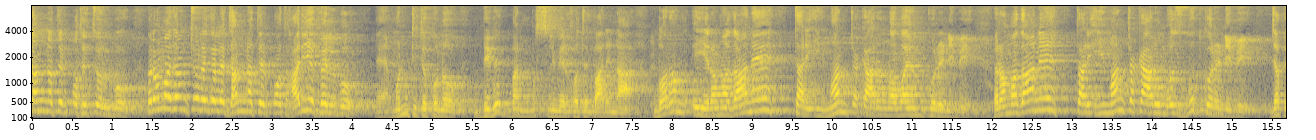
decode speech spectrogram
জান্নাতের পথে চলবো রমাদান চলে গেলে জান্নাতের পথ হারিয়ে ফেলব, এমনটি তো কোনো বিবেকবান মুসলিমের হতে পারে না। বরং এই রমাদানে তার ইমানটাকে আরও নবায়ন করে নিবে রমাদানে তার ইমানটাকে আরও মজবুত করে নিবে, যাতে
